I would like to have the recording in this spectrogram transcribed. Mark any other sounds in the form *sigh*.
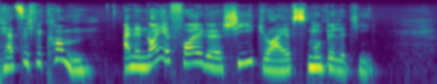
Und herzlich willkommen. Eine neue Folge She Drives Mobility.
